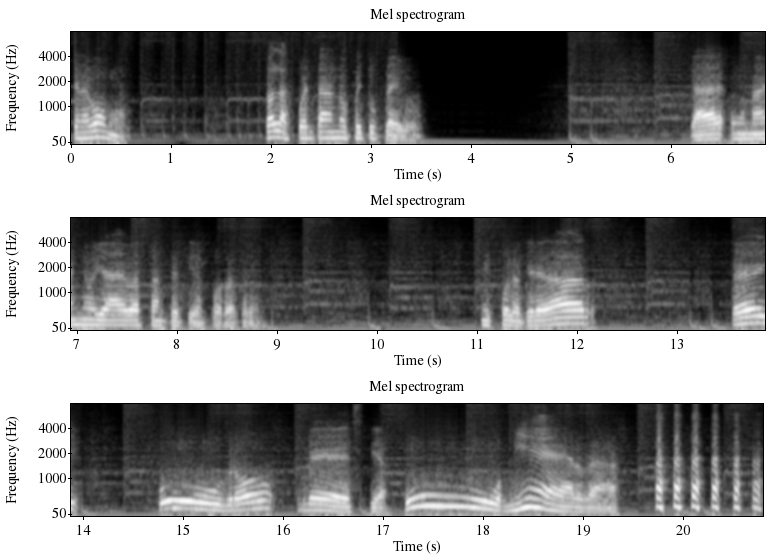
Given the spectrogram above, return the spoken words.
Tiene como. Todas las cuentas no fue tu play, bro. Ya un año ya es bastante tiempo, raza. Nico le quiere dar. Ok. Uh, bro. Bestia. Uh, mierda.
